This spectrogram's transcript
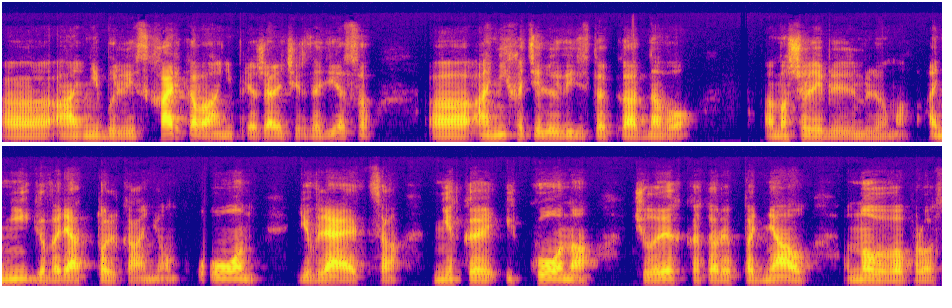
э, они были из Харькова, они приезжали через Одессу, они хотели увидеть только одного. Машеля Блюма. Они говорят только о нем. Он является некая икона, человек, который поднял новый вопрос.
